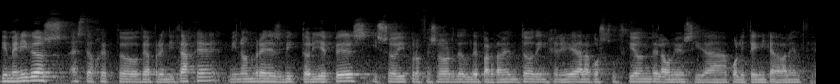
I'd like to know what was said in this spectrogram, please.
Bienvenidos a este objeto de aprendizaje. Mi nombre es Víctor Yepes y soy profesor del Departamento de Ingeniería de la Construcción de la Universidad Politécnica de Valencia.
